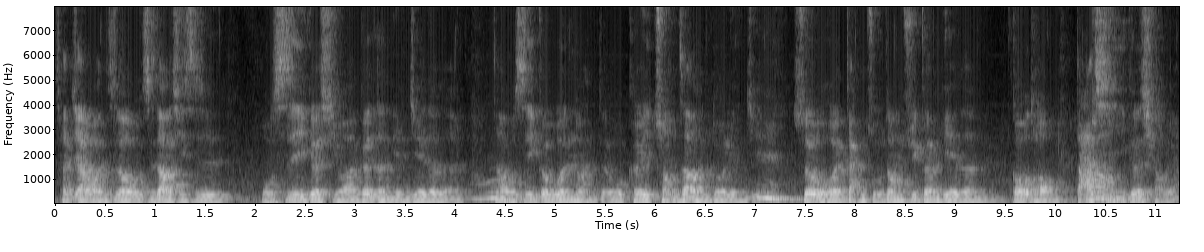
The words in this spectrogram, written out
参加完之后，我知道其实我是一个喜欢跟人连接的人，然后我是一个温暖的，我可以创造很多连接，嗯所以我会敢主动去跟别人沟通，搭起一个桥梁，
